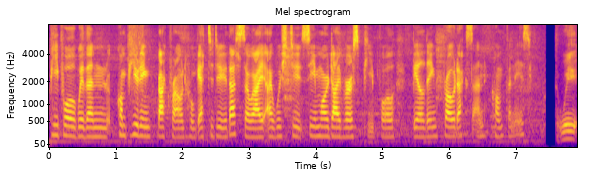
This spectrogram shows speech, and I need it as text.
people with a computing background who get to do that so I, I wish to see more diverse people building products and companies. We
